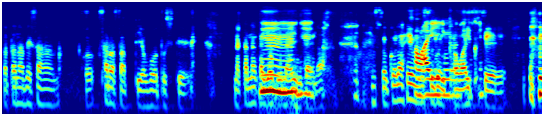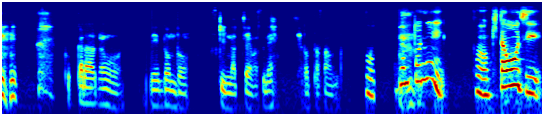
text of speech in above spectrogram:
渡辺さんをサラサって呼ぼうとして、なかなか呼べないみたいな、そこら辺もすごい可愛くて、こっからもう、ね、どんどん好きになっちゃいますね、シャロッタさん。本当にこの北王子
